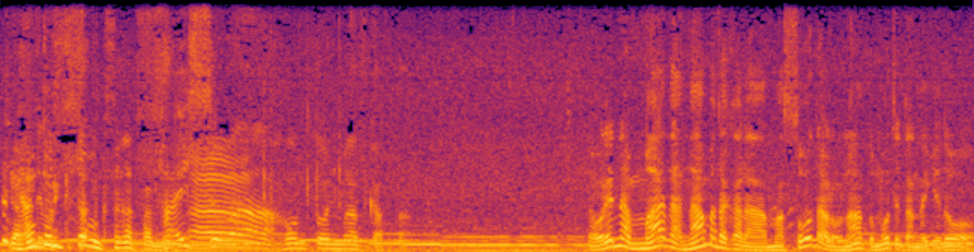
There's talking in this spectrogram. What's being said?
て。いや本当に多分臭かったんだ最初は本当にまずかった俺なまだ生だからまあそうだろうなと思ってたんだけど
